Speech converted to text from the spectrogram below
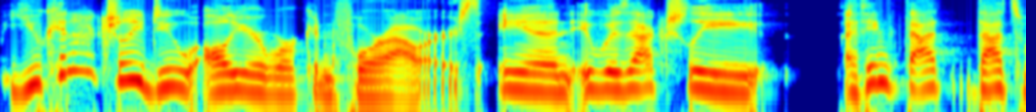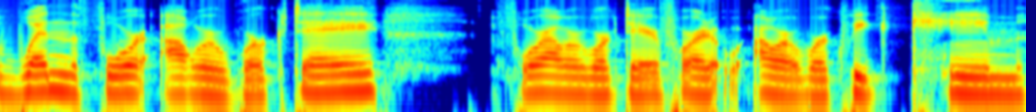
you can actually do all your work in 4 hours. And it was actually I think that that's when the 4-hour workday, 4-hour workday or 4-hour work week came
